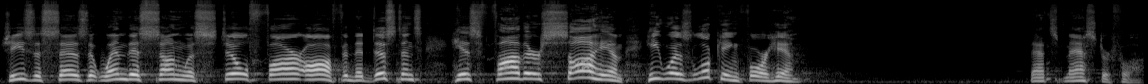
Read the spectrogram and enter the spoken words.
Jesus says that when this son was still far off in the distance, his father saw him. He was looking for him. That's masterful.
